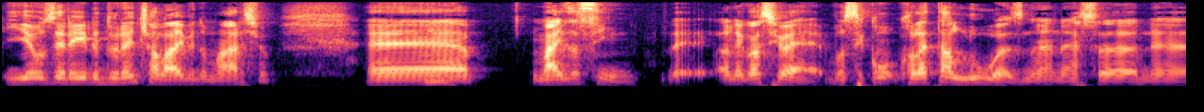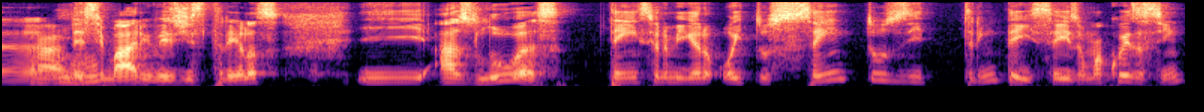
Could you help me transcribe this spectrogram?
E eu zerei ele durante a live do Márcio. É, Mas assim, é, o negócio é, você coleta luas, né, nessa, né, ah, nesse uhum. Mario, em vez de estrelas. E as luas têm, se eu não me engano, 836, uma coisa assim.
